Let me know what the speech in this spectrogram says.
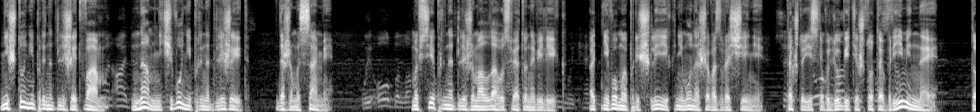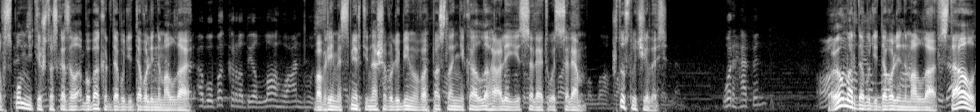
Ничто не принадлежит вам, нам ничего не принадлежит, даже мы сами. Мы все принадлежим Аллаху Свято на Велик. От Него мы пришли, и к Нему наше возвращение. Так что если вы любите что-то временное, то вспомните, что сказал Абу Бакр, да будет доволен им Аллах. Во время смерти нашего любимого посланника Аллаха, алейхиссаляту вассалям, что случилось? Умар, да будет доволен им Аллах, встал,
